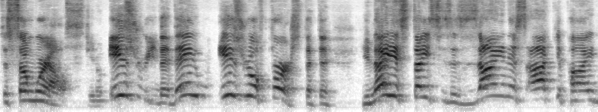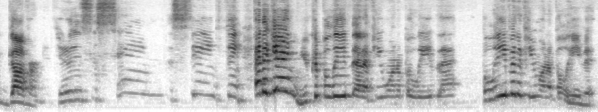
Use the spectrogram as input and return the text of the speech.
to somewhere else. You know, Israel, that they Israel first, that the United States is a Zionist occupied government. You know, it's the same, the same thing. And again, you could believe that if you want to believe that. Believe it if you want to believe it.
